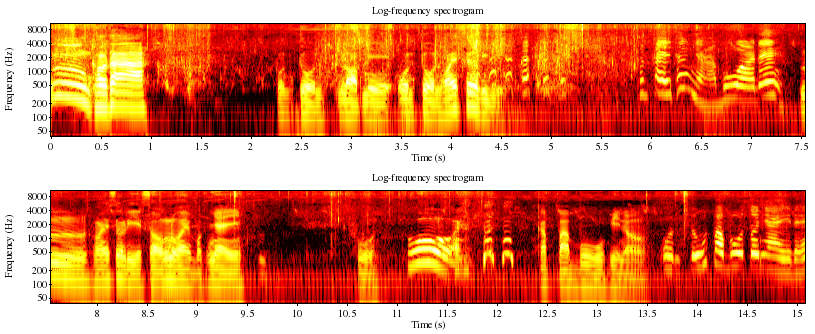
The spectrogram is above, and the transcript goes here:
อืมเขาทาโอนโตนรอบนี้โอนโตนหอยเซอรี่คนไทยทั้งหยาบัวเด้อืมหอยเซอรี่สองหน่วยบักใหญ่พูนโอ้กับปลาบูพี่น้อง อุ่นตูปลาบูตัวใหญ่เด้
